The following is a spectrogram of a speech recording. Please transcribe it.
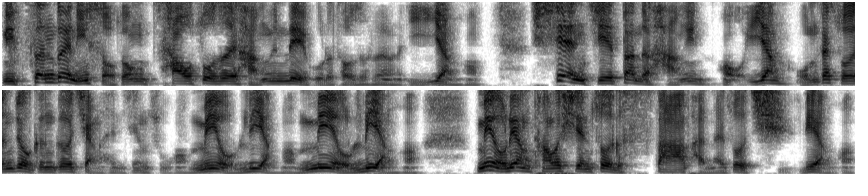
你针对你手中操作这些航运类股的投资朋友一样哈，现阶段的航运哦一样，我们在昨天就跟各位讲得很清楚哈，没有量啊，没有量哈，没有量，它会先做一个沙盘来做取量哈。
